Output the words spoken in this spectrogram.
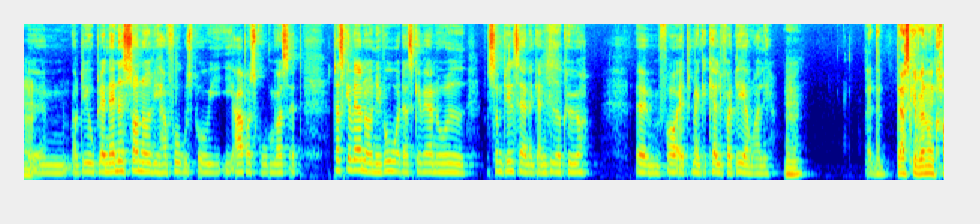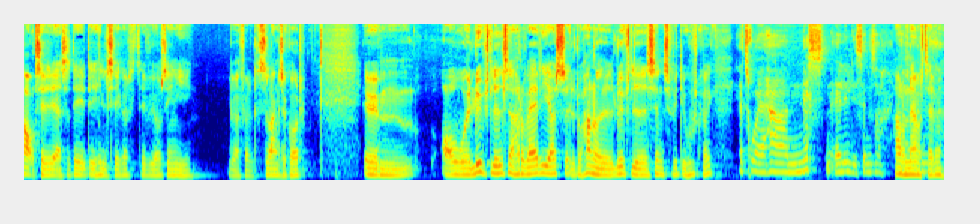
Mm. Øhm, og det er jo blandt andet sådan noget, vi har fokus på i, i arbejdsgruppen også, at der skal være noget niveau, og der skal være noget, som deltagerne gerne gider at køre, øhm, for at man kan kalde det for det om rally. Mm. Der, der skal være nogle krav til det, altså det, det er helt sikkert, det er vi også enige i, i hvert fald, så langt så godt. Øhm, og øh, løbsledelse har du været i også, eller du har noget løbsledelse, så vidt jeg husker, ikke? Jeg tror, jeg har næsten alle licenser. Har du nærmest alle?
